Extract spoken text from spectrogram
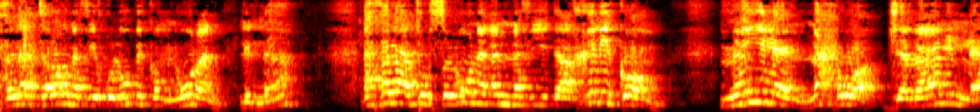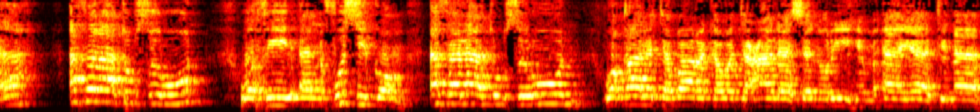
أفلا ترون في قلوبكم نورا لله؟ أفلا تبصرون أن في داخلكم ميلا نحو جمال الله؟ أفلا تبصرون؟ وفي أنفسكم أفلا تبصرون؟ وقال تبارك وتعالى سنريهم آياتنا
